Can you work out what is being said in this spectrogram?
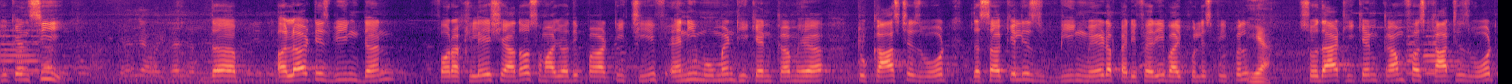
you can see the alert is being done for Akhilesh Yadav, Samajwadi Party chief. Any moment he can come here to cast his vote. The circle is being made a periphery by police people. Yeah. So that he can come first cast his vote.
